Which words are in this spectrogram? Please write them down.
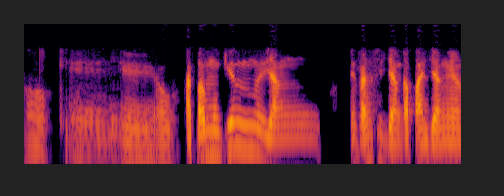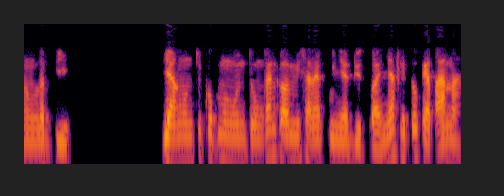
Oke. Okay. okay. Atau mungkin yang investasi jangka panjang yang lebih yang cukup menguntungkan kalau misalnya punya duit banyak itu kayak tanah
